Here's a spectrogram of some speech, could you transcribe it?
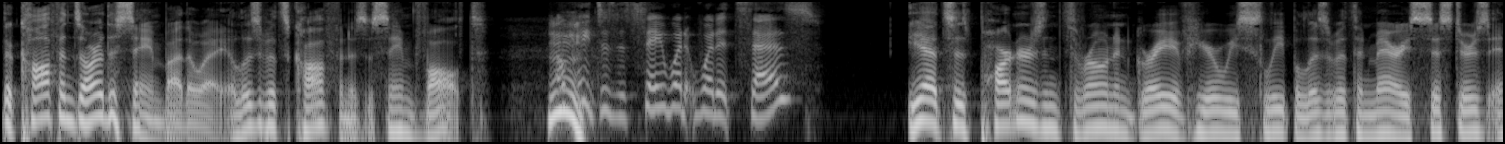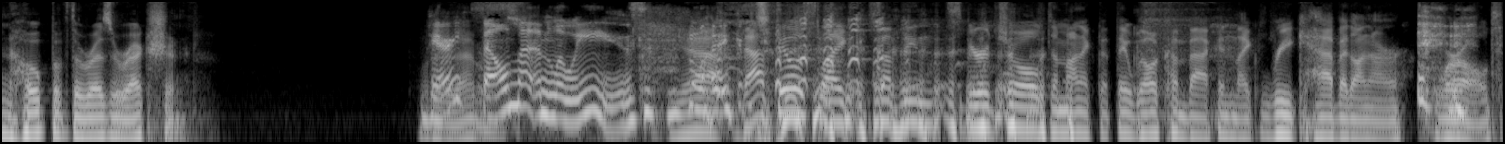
the coffins are the same. By the way, Elizabeth's coffin is the same vault. Okay, does it say what what it says? Yeah, it says partners in throne and grave. Here we sleep, Elizabeth and Mary, sisters in hope of the resurrection. Very that means. Thelma and Louise. Yeah, Like- that feels like something spiritual, demonic that they will come back and like wreak havoc on our world.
